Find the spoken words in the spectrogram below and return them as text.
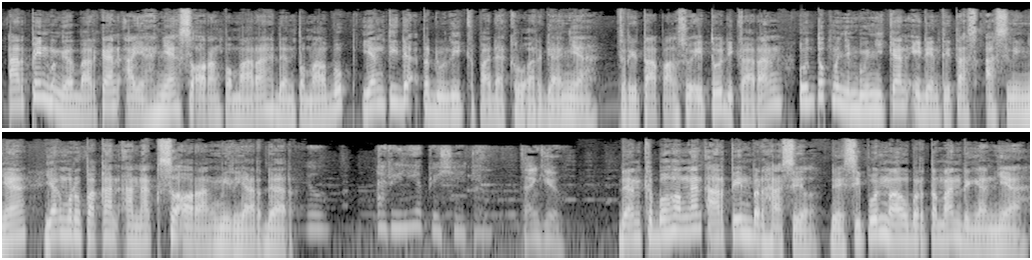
Arpin menggambarkan ayahnya seorang pemarah dan pemabuk yang tidak peduli kepada keluarganya. Cerita palsu itu dikarang untuk menyembunyikan identitas aslinya yang merupakan anak seorang miliarder. Dan kebohongan Arpin berhasil. Desi pun mau berteman dengannya.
